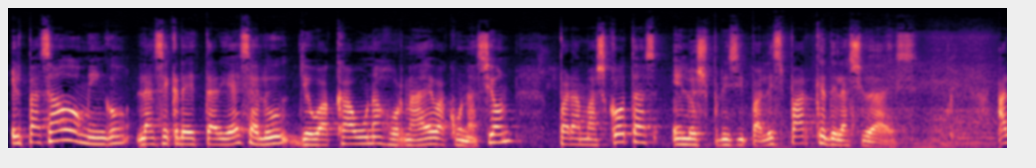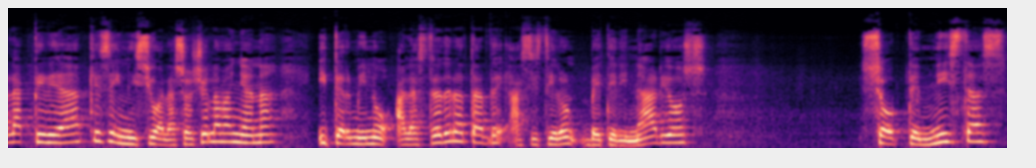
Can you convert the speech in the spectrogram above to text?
El pasado domingo, la Secretaría de Salud llevó a cabo una jornada de vacunación para mascotas en los principales parques de las ciudades. A la actividad que se inició a las 8 de la mañana y terminó a las 3 de la tarde asistieron veterinarios, zootecnistas,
